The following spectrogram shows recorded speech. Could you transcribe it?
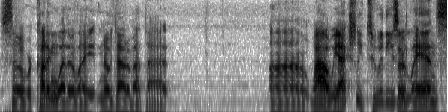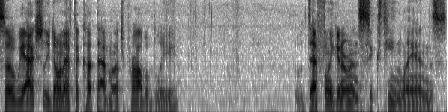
So we're cutting Weatherlight, no doubt about that. Uh, wow, we actually, two of these are lands, so we actually don't have to cut that much, probably. We're definitely going to run 16 lands.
